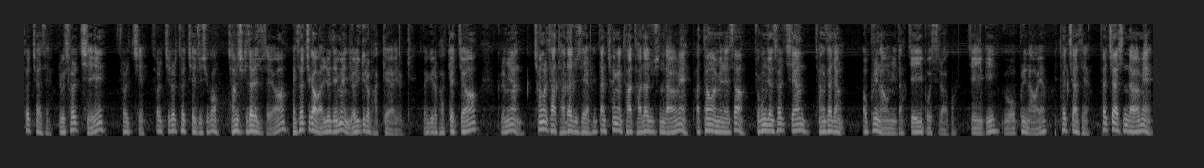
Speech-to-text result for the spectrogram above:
터치하세요. 그리고 설치. 설치. 설치를 터치해 주시고 잠시 기다려 주세요. 네, 설치가 완료되면 열기로 바뀌어요. 이렇게. 열기로 바뀌었죠? 그러면 창을 다 닫아 주세요. 일단 창을 다 닫아 주신 다음에 바탕화면에서 조금 전 설치한 장사장 어플이 나옵니다. JBoss라고. JB 이 어플이 나와요. 터치하세요. 터치하신 다음에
